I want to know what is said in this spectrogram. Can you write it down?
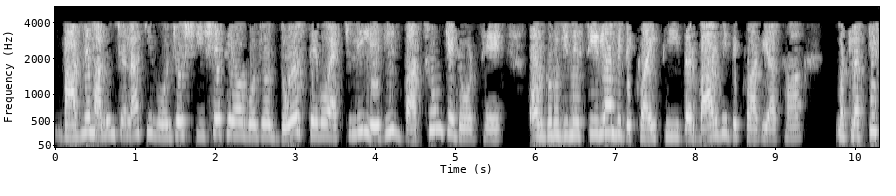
बाद में मालूम चला कि वो जो शीशे थे और वो जो डोर थे वो एक्चुअली लेडीज़ बाथरूम के डोर थे और गुरुजी ने सीढ़ियाँ भी दिखवाई थी दरबार भी दिखवा दिया था। मतलब किस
